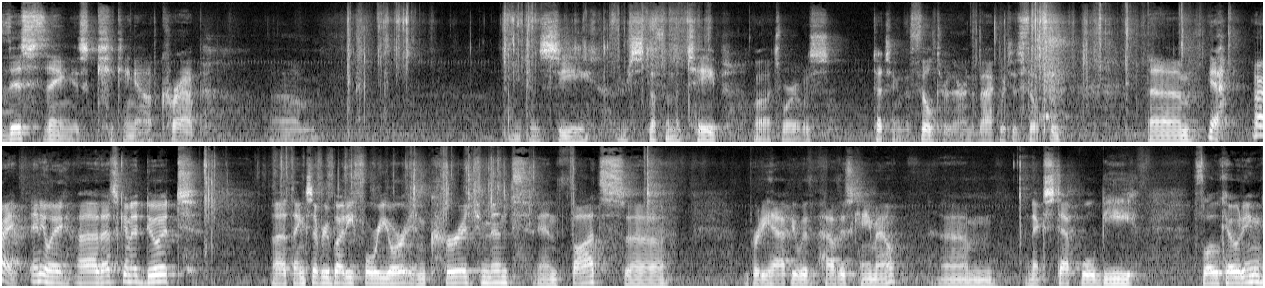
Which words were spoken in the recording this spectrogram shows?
this thing is kicking out crap. Um, you can see there's stuff in the tape. Well, that's where it was touching the filter there in the back, which is filthy. Um, yeah, all right. Anyway, uh, that's going to do it. Uh, thanks everybody for your encouragement and thoughts. Uh, I'm pretty happy with how this came out. Um, next step will be flow coating.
